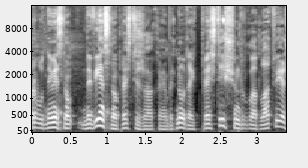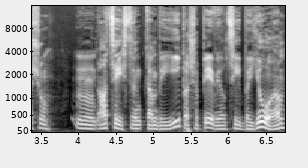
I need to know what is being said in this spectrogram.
Varbūt neviens no, neviens no prestižākajiem, bet noteikti prestižs un turklāt latviešu. Mm, acīs tam- tam bija īpaša pievilcība, jo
